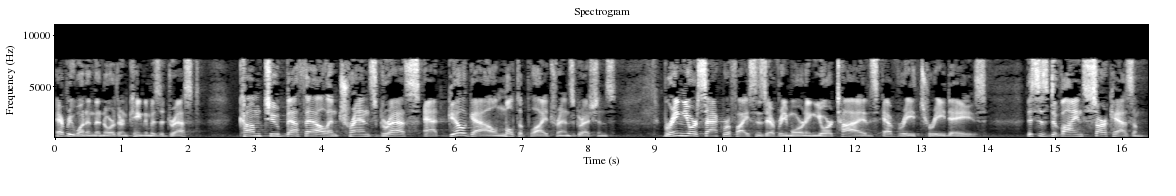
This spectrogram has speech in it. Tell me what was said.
everyone in the northern kingdom is addressed. Come to Bethel and transgress. At Gilgal, multiply transgressions. Bring your sacrifices every morning, your tithes every three days. This is divine sarcasm.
